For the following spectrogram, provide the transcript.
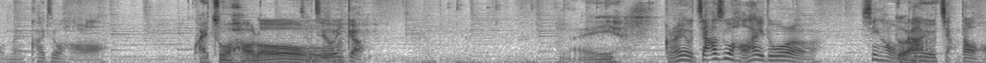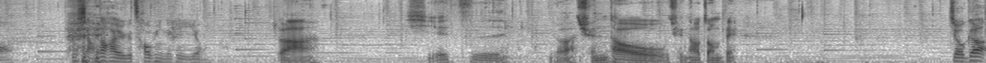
我们快做好了，快做好喽！剩最后一个。来，果然有加速好太多了，幸好我刚刚有讲到哈，没想到还有一个超频的可以用。对吧？鞋子有啊，全套全套装备九个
